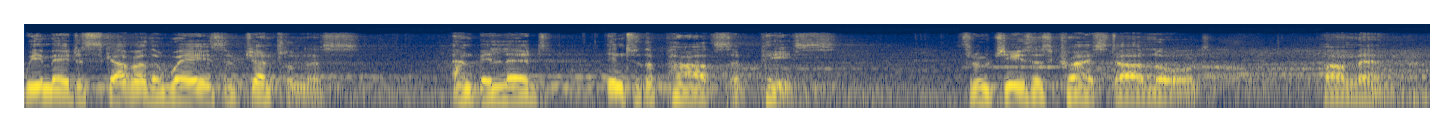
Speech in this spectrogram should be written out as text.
we may discover the ways of gentleness and be led into the paths of peace. Through Jesus Christ our Lord. Amen.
